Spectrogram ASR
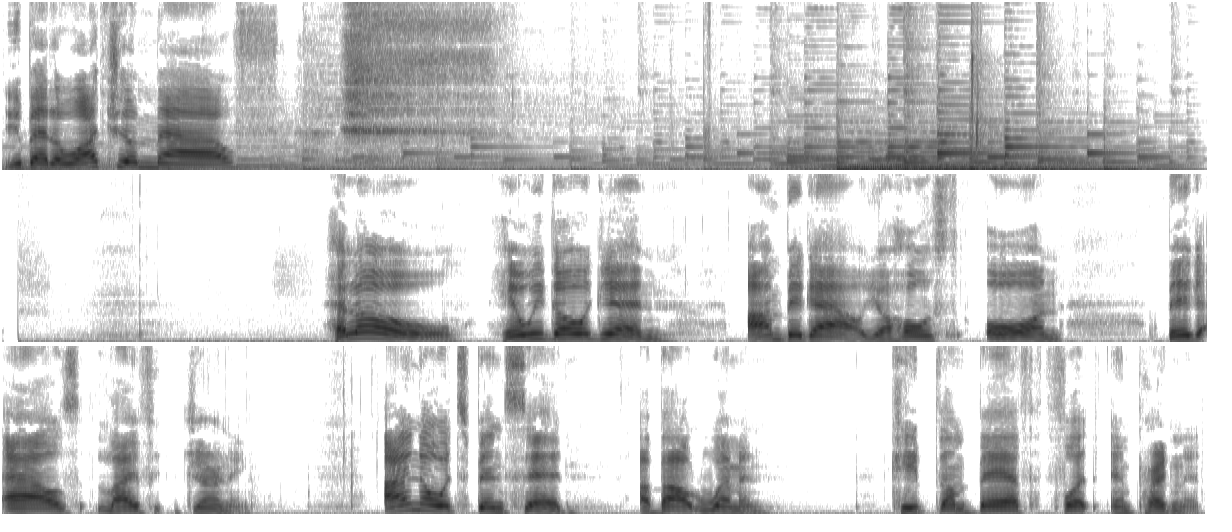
You better watch your mouth. Hello, here we go again. I'm Big Al, your host on Big Al's Life Journey. I know it's been said about women keep them barefoot and pregnant.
